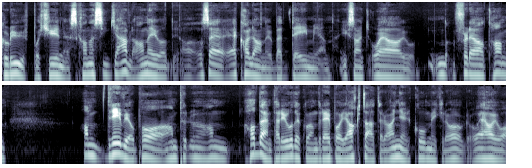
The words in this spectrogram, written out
glup og kynisk. Han er så jævla Han er jo altså jeg, jeg kaller han jo bare Damien, ikke sant? Og jeg har jo Fordi at han han driver jo på han, han hadde en periode hvor han drev på og jakta etter andre komikere òg, og jeg har jo,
